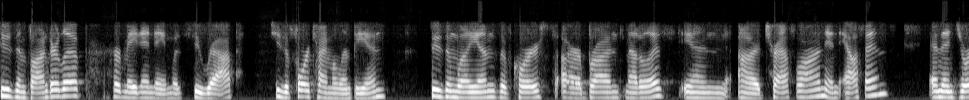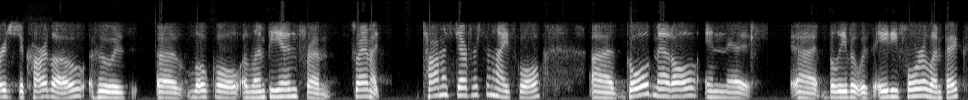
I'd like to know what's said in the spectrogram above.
Susan Vonderlip. Her maiden name was Sue Rapp. She's a four-time Olympian. Susan Williams, of course, our bronze medalist in uh, triathlon in Athens, and then George DiCarlo, who is a local Olympian from swam at Thomas Jefferson High School, uh, gold medal in the, uh, believe it was '84 Olympics,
